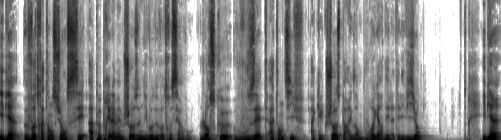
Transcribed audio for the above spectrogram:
Eh bien, votre attention, c'est à peu près la même chose au niveau de votre cerveau. Lorsque vous êtes attentif à quelque chose, par exemple, vous regardez la télévision, eh bien,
